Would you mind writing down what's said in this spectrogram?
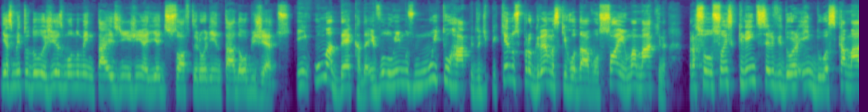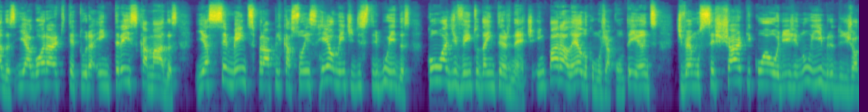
e as metodologias monumentais de engenharia de software orientada a objetos. Em uma década evoluímos muito rápido de pequenos programas que rodavam só em uma máquina para soluções cliente-servidor em duas camadas e agora a arquitetura em três camadas e as sementes para aplicações realmente distribuídas com o advento da internet. Em paralelo, como já contei antes, tivemos C Sharp com a origem no híbrido de J++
